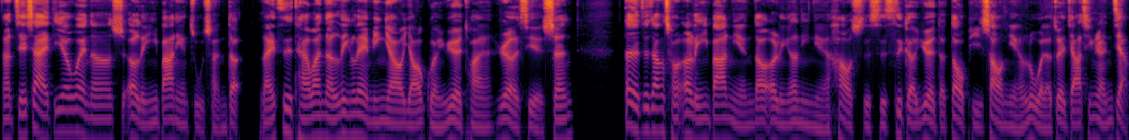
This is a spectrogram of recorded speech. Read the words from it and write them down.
那接下来第二位呢，是二零一八年组成的。来自台湾的另类民谣摇滚乐团热血生，带着这张从二零一八年到二零二零年耗时十四个月的《豆皮少年》入围了最佳新人奖。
